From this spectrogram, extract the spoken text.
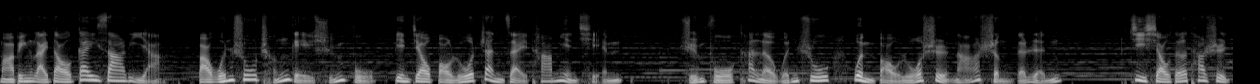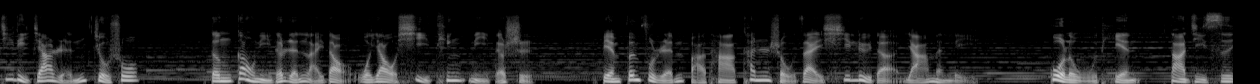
马兵来到该撒利亚，把文书呈给巡抚，便叫保罗站在他面前。巡抚看了文书，问保罗是哪省的人，既晓得他是基利家人，就说：“等告你的人来到，我要细听你的事。”便吩咐人把他看守在西律的衙门里。过了五天，大祭司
